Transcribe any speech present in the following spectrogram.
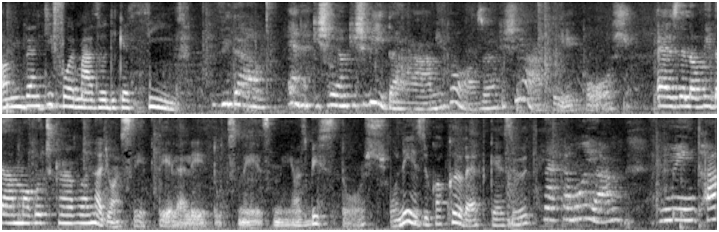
amiben kiformázódik egy szív. Vidám. Ennek is olyan kis vidám, igaz? Olyan kis játékos. Ezzel a vidám magocskával nagyon szép tél elé tudsz nézni, az biztos. Ó, nézzük a következőt. Nekem olyan, mintha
